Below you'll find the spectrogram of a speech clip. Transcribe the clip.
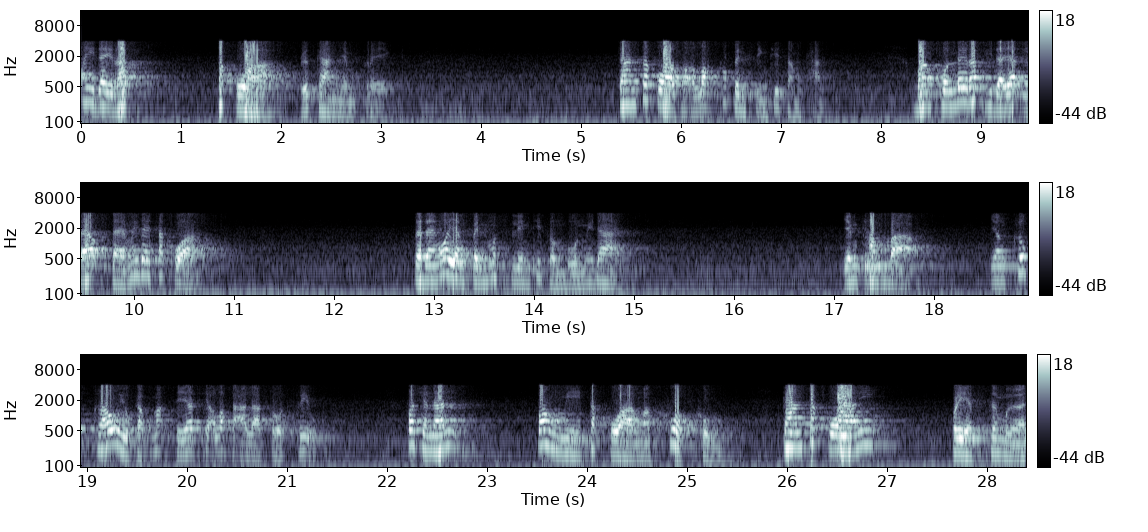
ให้ได้รับตักวาหรือการยำเกรง การตักวาต่อ Allah ก็เป็นสิ่งที่สำคัญ บางคนได้รับฮิดายัดแล้ว แต่ไม่ได้ตักวาแสดงว่ายังเป็นมุสลิมที่สมบูรณ์ไม่ได้ ยังทำบาปยังคลุกเคล้าอยู่กับมัสยิดที่อัลลอฮฺตาลาโกรธกริ้ว เพราะฉะนั้นต้องมีตักวามาควบคุม การตักวานี้เปรียบเสมือน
